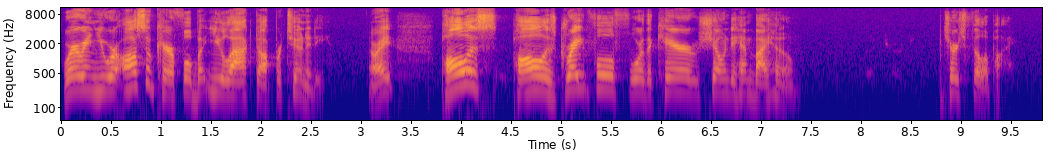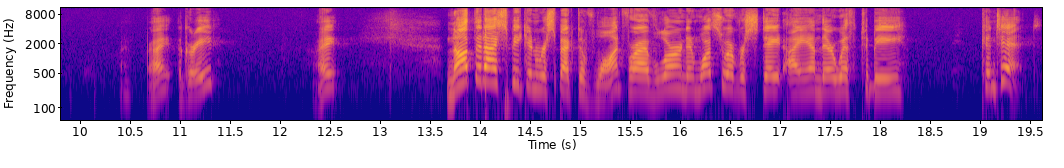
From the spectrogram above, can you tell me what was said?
wherein you were also careful, but you lacked opportunity. All right? Paul is, Paul is grateful for the care shown to him by whom? Church Philippi. Right? Agreed? All right? Not that I speak in respect of want, for I have learned in whatsoever state I am therewith to be content.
